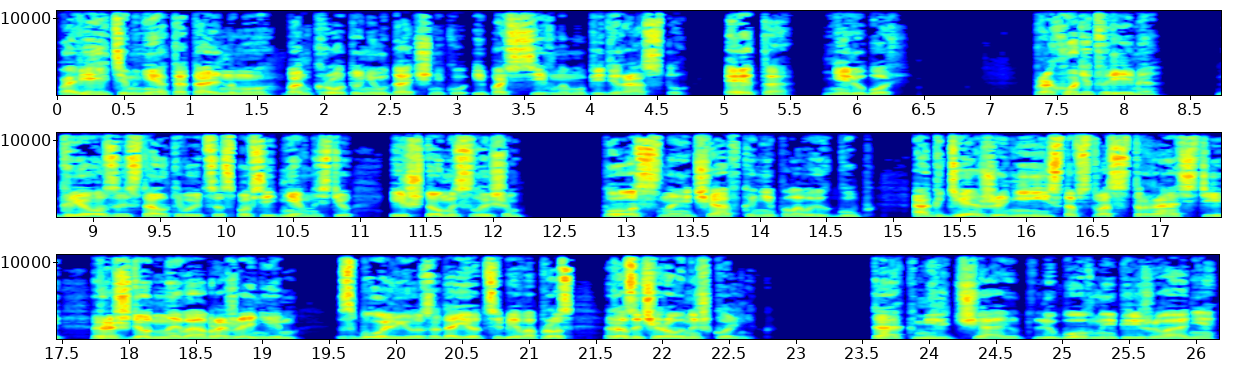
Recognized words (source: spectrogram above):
Поверьте мне, тотальному банкроту-неудачнику и пассивному педерасту, это не любовь. Проходит время, грезы сталкиваются с повседневностью, и что мы слышим? Постное чавканье половых губ. А где же неистовство страсти, рожденное воображением? С болью задает себе вопрос разочарованный школьник. Так мельчают любовные переживания.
